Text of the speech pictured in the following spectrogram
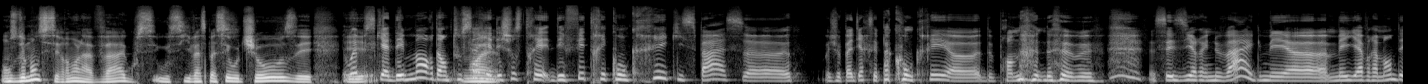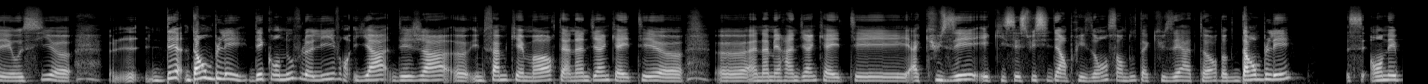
On se demande si c'est vraiment la vague ou si- ou s'il va se passer autre chose. Et, et- parce qu'il y a des morts dans tout ça, il y a des choses très, des faits très concrets qui se passent. euh, je veux pas dire que c'est pas concret euh, de prendre, de saisir une vague, mais euh, mais il y a vraiment des aussi euh, d'emblée, dès qu'on ouvre le livre, il y a déjà une femme qui est morte, un Indien qui a été, un Amérindien qui a été accusé et qui s'est suicidé en prison, sans doute accusé à tort. Donc d'emblée. On est,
